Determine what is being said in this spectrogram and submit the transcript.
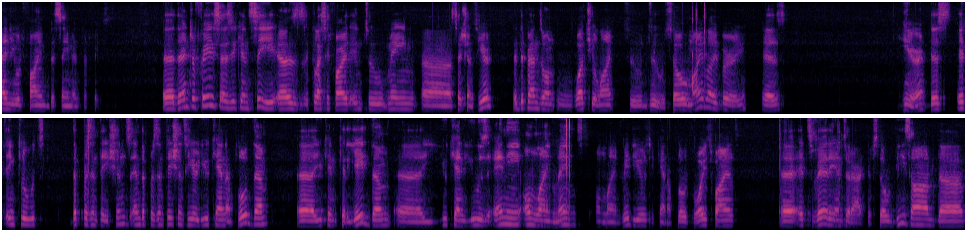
and you will find the same interface. Uh, the interface, as you can see, is classified into main uh, sessions here. It depends on what you like to do. So my library is here. This It includes the presentations and the presentations here you can upload them uh, you can create them uh, you can use any online links online videos you can upload voice files. Uh, it's very interactive. So these are the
